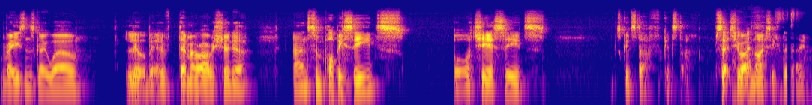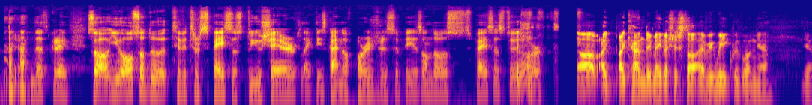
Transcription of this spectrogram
raisins go well, a little bit of demerara sugar, and some poppy seeds or chia seeds. It's good stuff. Good stuff sets you up nicely for the day. Yeah. That's great. So you also do Twitter Spaces. Do you share like these kind of porridge recipes on those spaces too, or? Uh, I I can do. Maybe I should start every week with one. Yeah, yeah.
